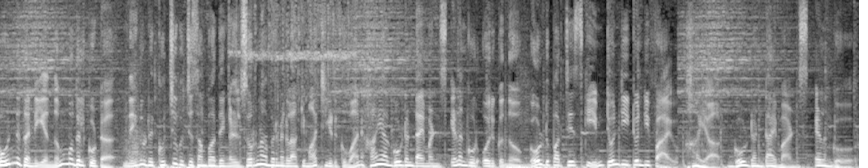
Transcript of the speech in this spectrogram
പൊന്ന് തന്നെയെന്നും മുതൽക്കൂട്ട്. നിങ്ങളുടെ കൊച്ചു കൊച്ചു സമ്പാദ്യങ്ങൾ സ്വർണാഭരണങ്ങളാക്കി മാറ്റിയെടുക്കുവാൻ ഹയ ഗോൾഡൻ ഡയമണ്ട്സ് ഇളങ്കൂർ ഒരുക്കുന്നു. Gold purchase scheme twenty twenty five Haya golden diamonds Elankur.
